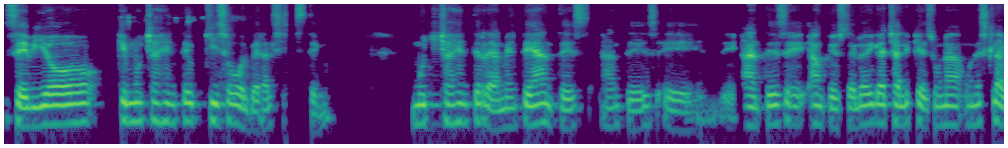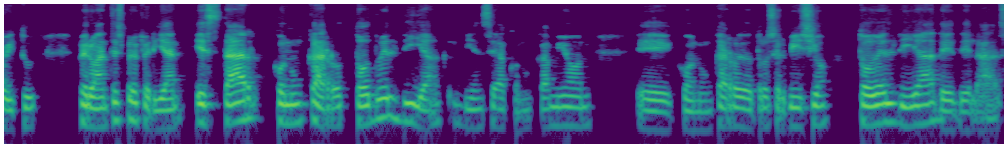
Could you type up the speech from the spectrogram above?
se vio que mucha gente quiso volver al sistema. Mucha gente realmente antes, antes, eh, antes eh, aunque usted lo diga, Charlie, que es una, una esclavitud, pero antes preferían estar con un carro todo el día, bien sea con un camión, eh, con un carro de otro servicio todo el día, desde las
